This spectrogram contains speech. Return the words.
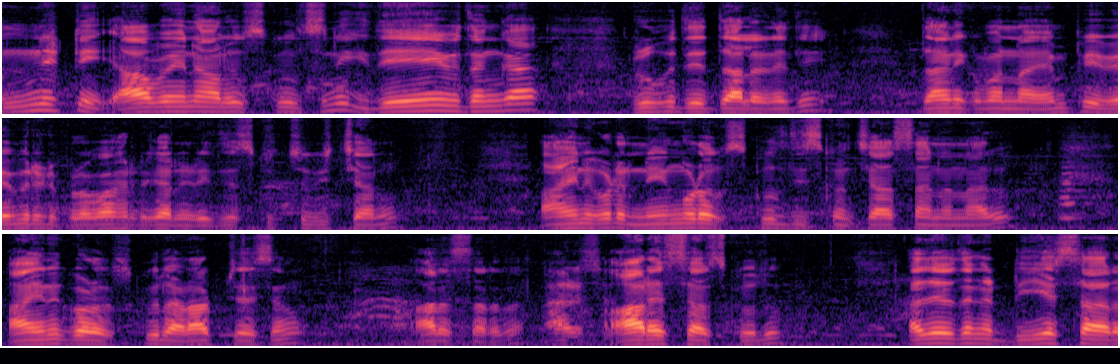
అన్నిటినీ యాభై నాలుగు స్కూల్స్ని ఇదే విధంగా రూపుదిద్దాలనేది దానికి మొన్న ఎంపీ వేమిరెడ్డి ప్రభాకర్ గారిని తీసుకు చూపించాను. ఆయన కూడా నేను కూడా ఒక స్కూల్ తీసుకొని చేస్తానన్నారు. ఆయనకు కూడా ఒక స్కూల్ అడాప్ట్ చేసాం ఆర్ఎస్ఆర్. RSR school. అదేవిధంగా డిఎస్ఆర్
